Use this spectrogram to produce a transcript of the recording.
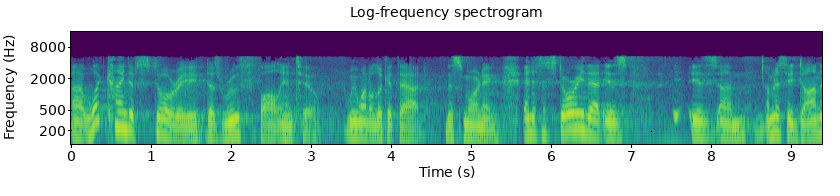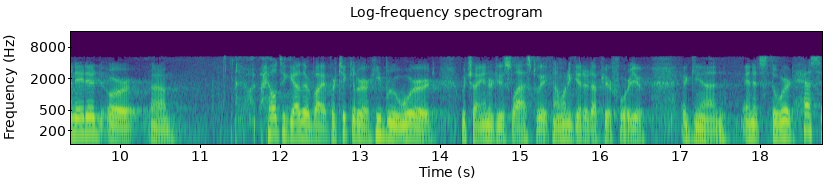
Uh, what kind of story does Ruth fall into? We want to look at that this morning. And it's a story that is, is um, I'm going to say, dominated or um, held together by a particular Hebrew word, which I introduced last week. I want to get it up here for you again. And it's the word hesed.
